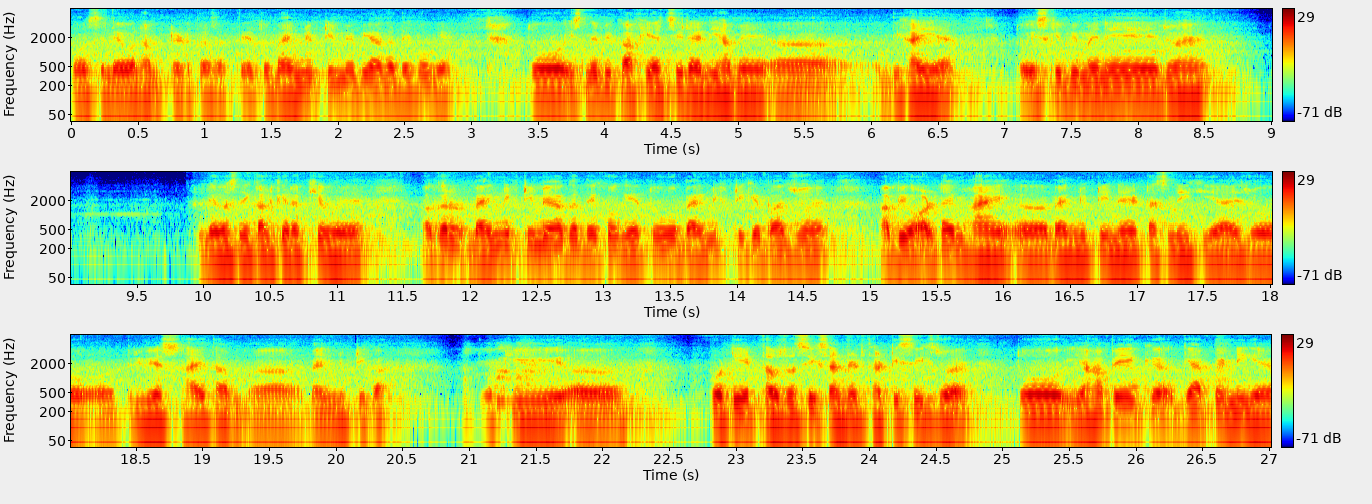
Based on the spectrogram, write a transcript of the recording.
कौन से लेवल हम ट्रेड कर सकते हैं। तो बैंक निफ्टी में भी अगर देखोगे तो इसने भी काफ़ी अच्छी रैली हमें दिखाई है। तो इसके भी मैंने जो है लेवल्स निकाल के रखे हुए हैं। अगर बैंक निफ्टी में अगर देखोगे तो बैंक निफ्टी के पास जो है, अभी all time high bank Nifty ने टच नहीं किया है, जो प्रीवियस हाई था बैंक निफ्टी का। जो कि forty eight thousand six hundred thirty six जो है तो यहाँ पे एक गैप पेंडिंग है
